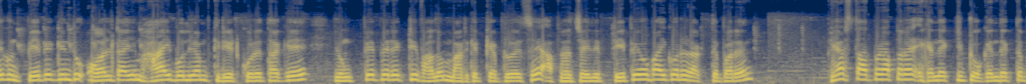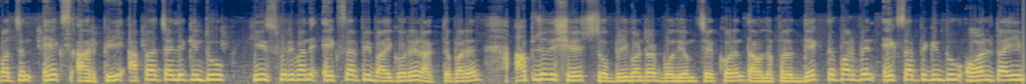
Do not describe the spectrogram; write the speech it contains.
দেখুন পেপে কিন্তু all time high volume create করে থাকে এবং পেপের একটি ভালো মার্কেট ক্যাপ রয়েছে। আপনারা চাইলে পেপেও বাই করে রাখতে পারেন। ফিয়ার্স তারপরে আপনারা এখানে একটি টোকেন দেখতে পাচ্ছেন এক্স আর পি আপনারা চাইলে কিন্তু হিউজ পরিমাণে এক্স আরপি বাই করে রাখতে পারেন। আপনি যদি শেষ চব্বিশ ঘণ্টার ভলিউম চেক করেন, তাহলে আপনারা দেখতে পারবেন এক্স আরপি কিন্তু অল টাইম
